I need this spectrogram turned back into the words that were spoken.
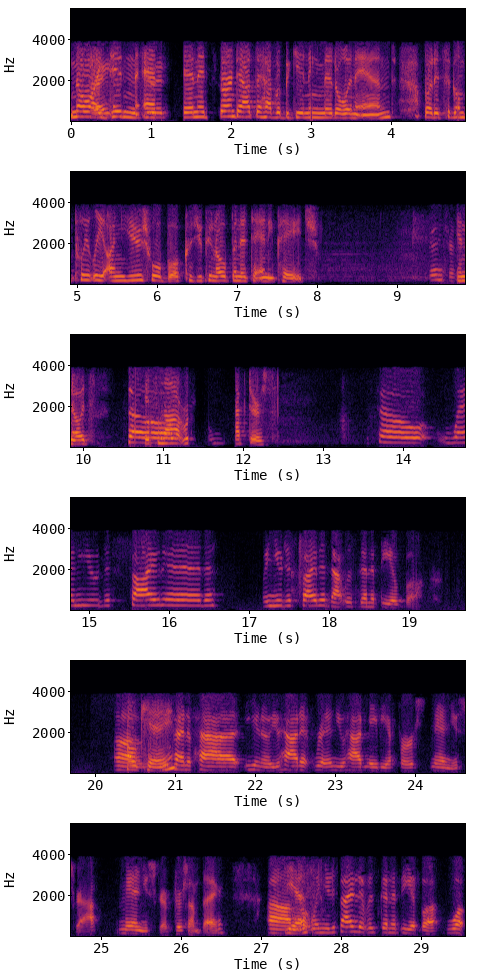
No, right? I didn't, and and it turned out to have a beginning, middle, and end. But it's a completely unusual book because you can open it to any page. Interesting. You know, it's so, it's not chapters. So when you decided when you decided that was going to be a book, um, okay, you kind of had you know you had it written, you had maybe a first manuscript manuscript or something. Um, yes. But when you decided it was going to be a book, what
